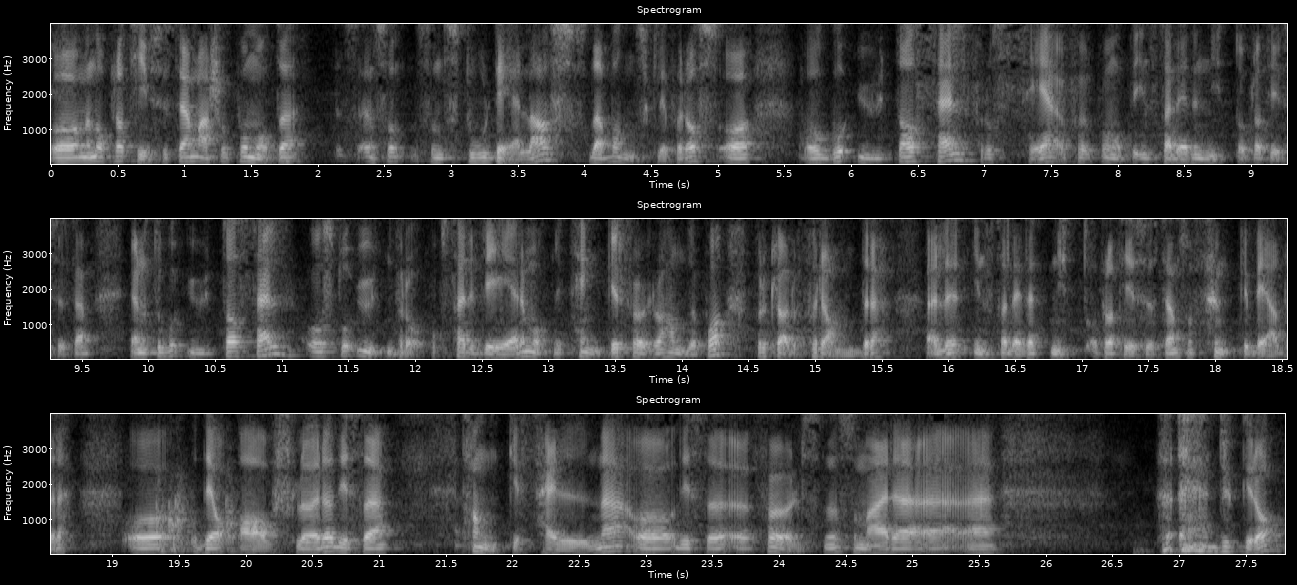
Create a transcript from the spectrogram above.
Og, men operativsystemet er så på en måte en sånn, sånn, stor del av oss, så det er vanskelig for oss å, å, gå ut av oss selv for å se, for å på en måte installere nytt operativsystem. Vi er nødt til å gå ut av oss selv og stå utenfor og observere måten vi tenker, føler og handler på, for å klare å forandre eller installere et nytt operativsystem som funker bedre. Og, og det å avsløre disse tankefellene og disse eh, følelsene som er, eh, eh, dukker opp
